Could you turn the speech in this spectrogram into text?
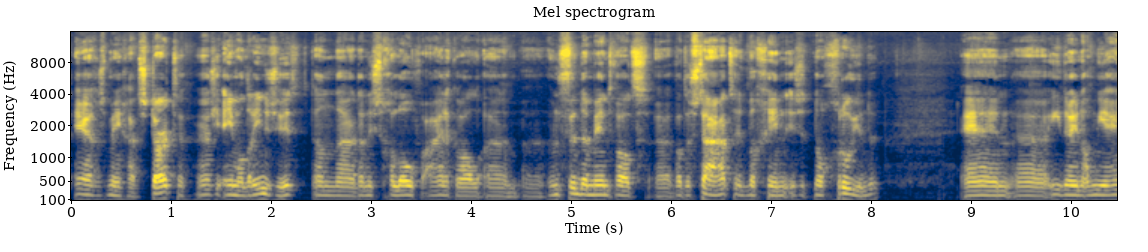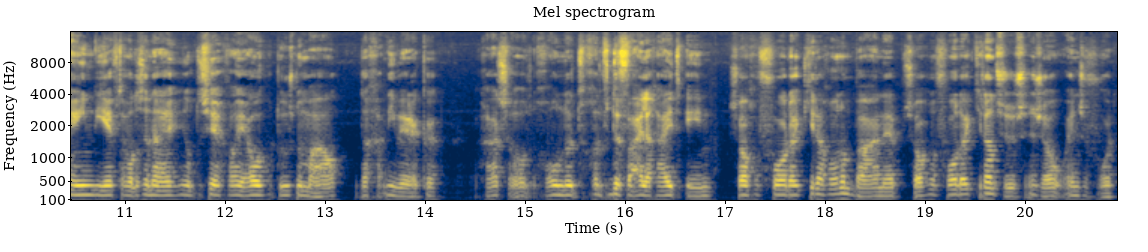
ergens mee gaat starten. Als je eenmaal erin zit, dan, uh, dan is geloof eigenlijk wel ehm, eh, een fundament wat, wat er staat. In het begin is het nog groeiende. En iedereen om je heen die heeft er wel eens een neiging om te zeggen van... joh, doe eens normaal, dat gaat niet werken. Ga zo, gewoon de, de veiligheid in. Zorg ervoor dat je dan gewoon een baan hebt. Zorg ervoor dat je dan zus en zo enzovoort.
